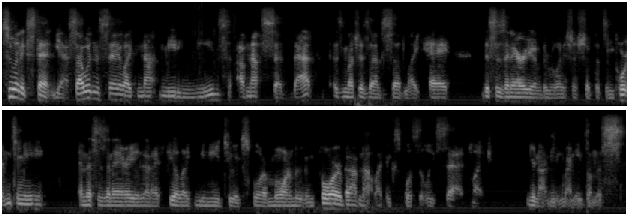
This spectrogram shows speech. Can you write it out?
to an extent, yes. I wouldn't say like not meeting needs. I've not said that as much as I've said like, hey, this is an area of the relationship that's important to me, and this is an area that I feel like we need to explore more moving forward. But i'm not like explicitly said like, you're not meeting my needs on this.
